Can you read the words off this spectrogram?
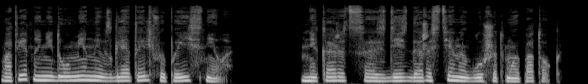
В ответ на недоуменный взгляд эльфы пояснила. «Мне кажется, здесь даже стены глушат мой поток».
